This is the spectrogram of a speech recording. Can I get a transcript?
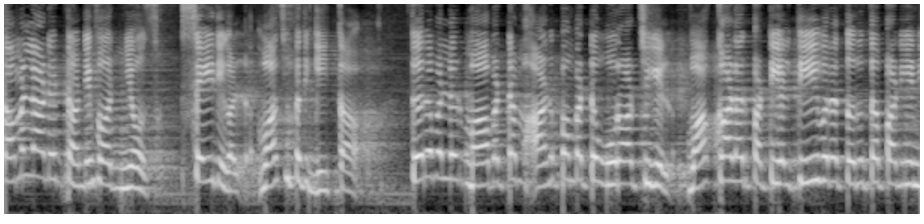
தமிழ்நாடு டுவெண்ட்டி ஃபோர் நியூஸ் செய்திகள். வாசிப்பது கீதா. திருவள்ளூர் மாவட்டம் அனுப்பம்பட்டு ஊராட்சியில் வாக்காளர் பட்டியல் தீவிர திருத்த பணியின்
